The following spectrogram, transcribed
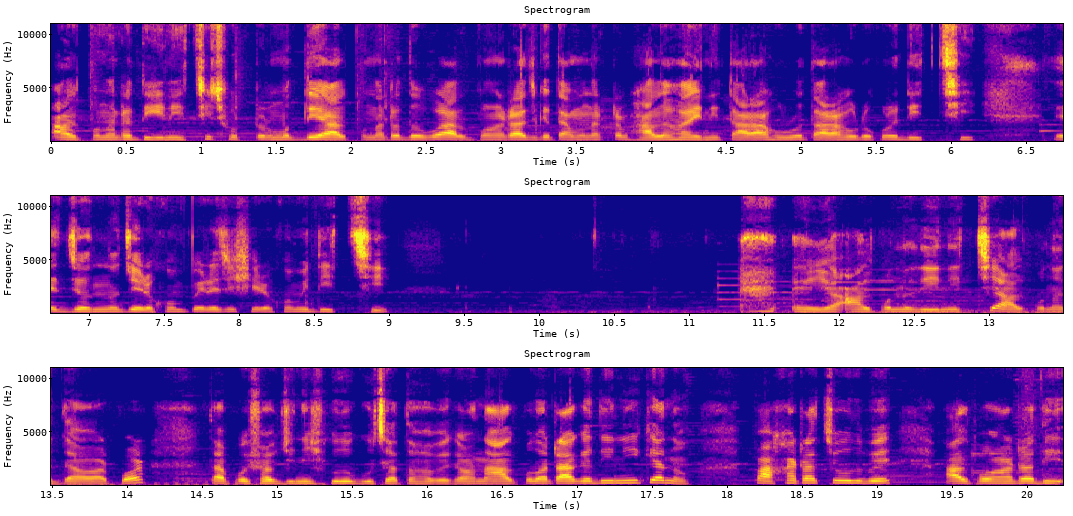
আলপনাটা দিয়ে নিচ্ছি, ছোট্টর মধ্যে আলপনাটা দেবো। আলপনাটা আজকে তেমন একটা ভালো হয়নি, তাড়াহুড়ো তাড়াহুড়ো করে দিচ্ছি। এর জন্য যেরকম পেরেছি সেরকমই দিচ্ছি। আলপনা দিয়ে নিচ্ছি। আলপনা দেওয়ার পর তারপর সব জিনিসগুলো গুছাতে হবে। কারণ আলপনাটা আগে দিনই কেন? পাখাটা চলবে, আলপনাটা দিয়ে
